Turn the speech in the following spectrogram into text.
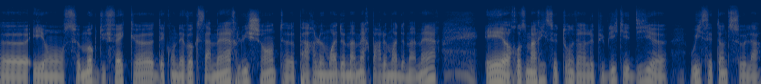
euh, et on se moque du fait que dès qu'on évoque sa mère, lui chante euh, Parle-moi de ma mère, parle-moi de ma mère. Et euh, Rosemary se tourne vers le public et dit Oui, c'est un de ceux-là.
